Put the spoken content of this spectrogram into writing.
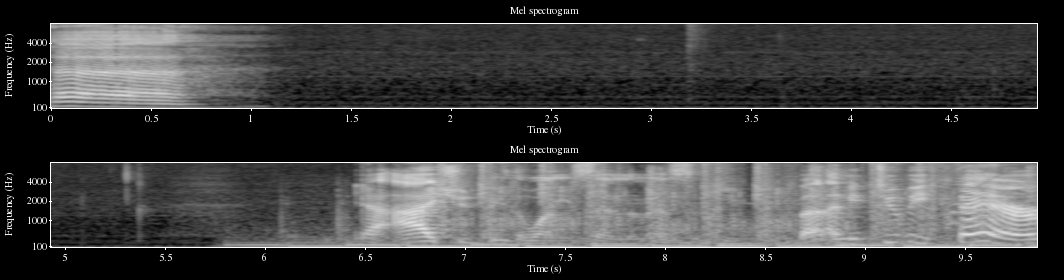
Uh, yeah, I should be the one to send the message. But, I mean, to be fair,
